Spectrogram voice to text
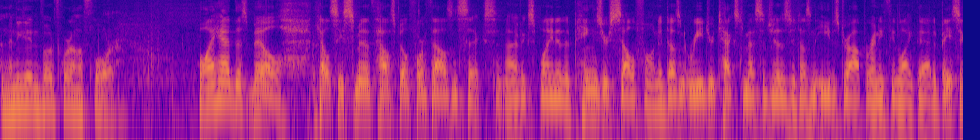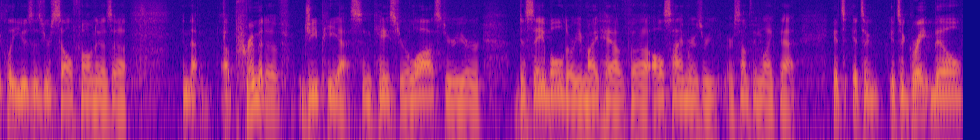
and then he didn't vote for it on the floor. Well, I had this bill, Kelsey Smith, House Bill 4006, and I've explained it. It pings your cell phone. It doesn't read your text messages. It doesn't eavesdrop or anything like that. It basically uses your cell phone as a, a primitive GPS in case you're lost or you're disabled or you might have uh, Alzheimer's or, or something like that. It's, it's, a, it's a great bill.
